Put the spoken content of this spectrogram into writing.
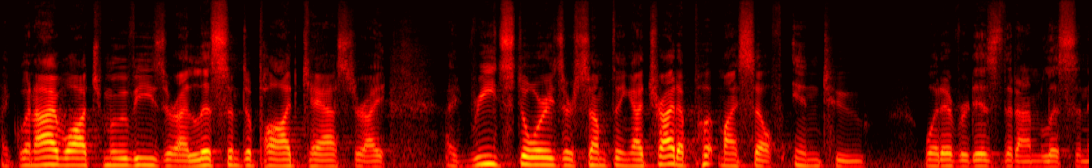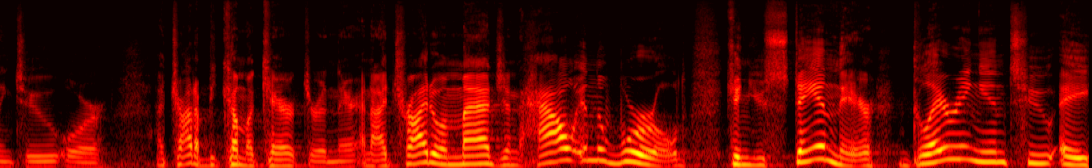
Like when I watch movies or I listen to podcasts or I, I read stories or something, I try to put myself into whatever it is that I'm listening to, or I try to become a character in there, and I try to imagine how in the world can you stand there glaring into a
